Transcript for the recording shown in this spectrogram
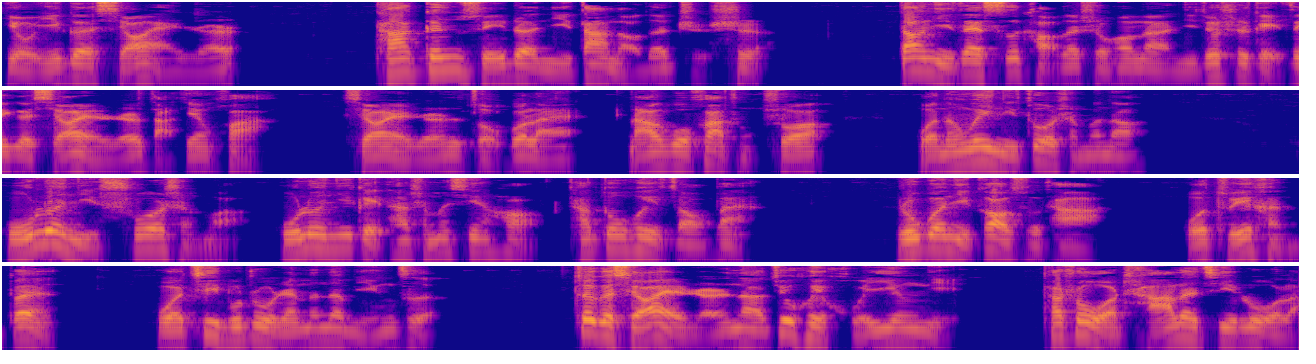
有一个小矮人，他跟随着你大脑的指示。当你在思考的时候呢，你就是给这个小矮人打电话。小矮人走过来，拿过话筒说：“我能为你做什么呢？”无论你说什么，无论你给他什么信号，他都会照办。如果你告诉他我嘴很笨，我记不住人们的名字，这个小矮人呢就会回应你。他说：“我查了记录了，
